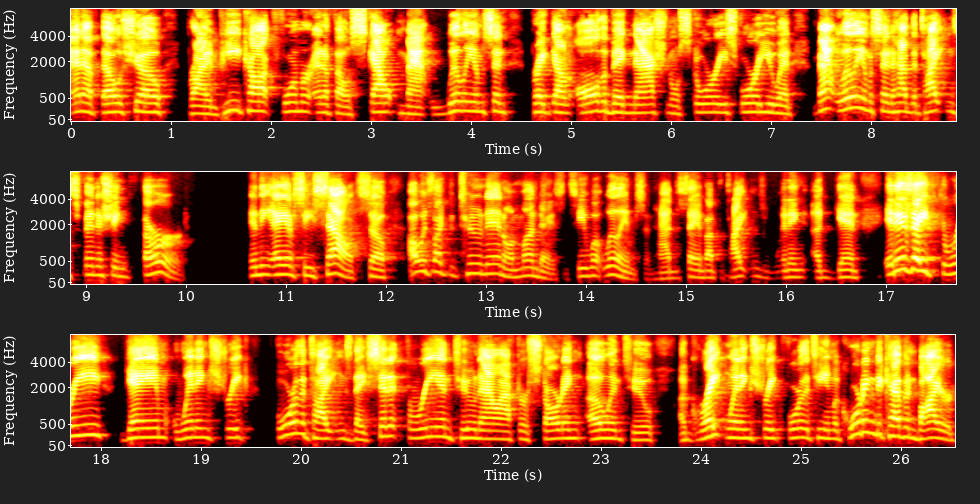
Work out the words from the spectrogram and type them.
NFL show. Brian Peacock, former NFL scout Matt Williamson, break down all the big national stories for you. And Matt Williamson had the Titans finishing third in the AFC South. So I always like to tune in on Mondays and see what Williamson had to say about the Titans winning again. It is a three game winning streak for the Titans. They sit at three and two now after starting 0 and 2. A great winning streak for the team. According to Kevin Byard,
